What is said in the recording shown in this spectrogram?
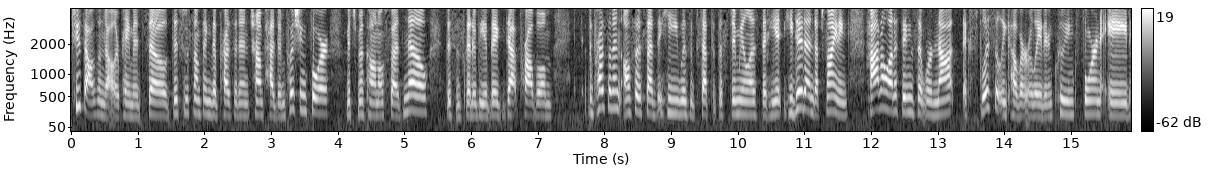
$2,000 payment. So this was something that President Trump had been pushing for. Mitch McConnell said no, this is going to be a big debt problem. The president also said that he was upset that the stimulus that he he did end up signing had a lot of things that were not explicitly COVID related, including foreign aid,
